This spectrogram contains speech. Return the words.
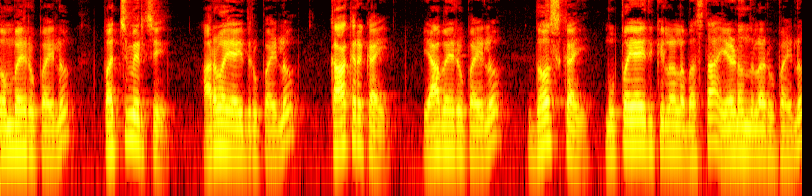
తొంభై రూపాయలు పచ్చిమిర్చి అరవై ఐదు రూపాయలు కాకరకాయ యాభై రూపాయలు దోసకాయ ముప్పై ఐదు కిలోల బస్తా ఏడు వందల రూపాయలు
